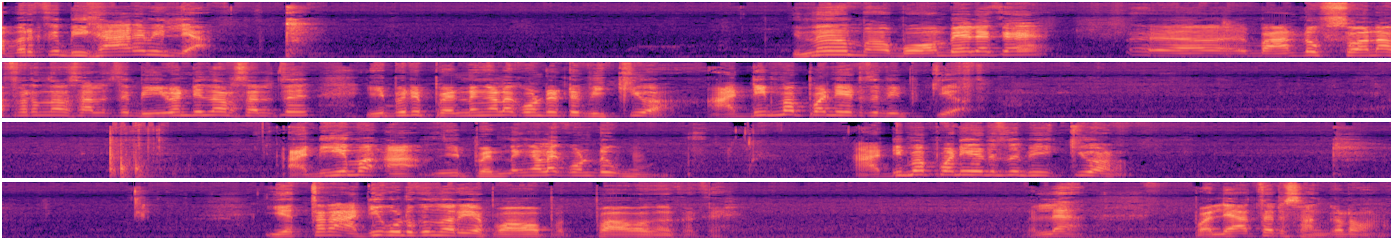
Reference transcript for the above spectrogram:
അവർക്ക് വിഹാരമില്ല ഇന്ന് ബോംബെയിലൊക്കെ ബാണ്ട് ഓഫ് സോനാഫർ എന്ന സ്ഥലത്ത് ഭീവണ്ടി എന്ന സ്ഥലത്ത് ഇവർ പെണ്ണുങ്ങളെ കൊണ്ടിട്ട് വിൽക്കുക അടിമപ്പണിയെടുത്ത് വിൽക്കുക അടിമ ആ, ഈ പെണ്ണുങ്ങളെ കൊണ്ട് അടിമപ്പണിയെടുത്ത് വിൽക്കുവാണ്. എത്ര അടി കൊടുക്കുന്ന അറിയാം പാവ പാവങ്ങൾക്കൊക്കെ? അല്ല വല്ലാത്തൊരു സങ്കടമാണ്.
